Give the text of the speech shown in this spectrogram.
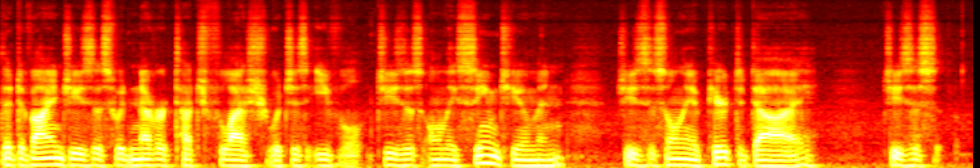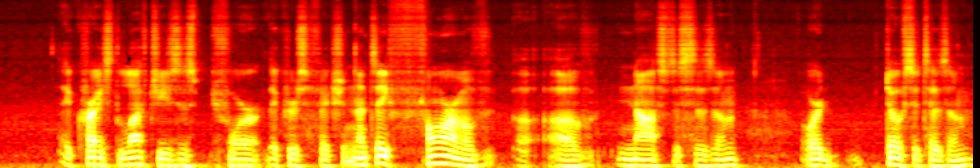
The divine Jesus would never touch flesh, which is evil. Jesus only seemed human. Jesus only appeared to die. Jesus, eh, Christ left Jesus before the crucifixion. That's a form of of Gnosticism or Docetism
